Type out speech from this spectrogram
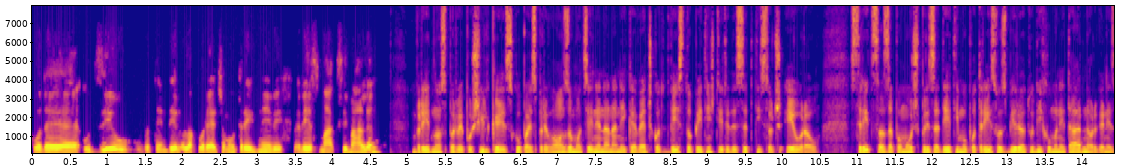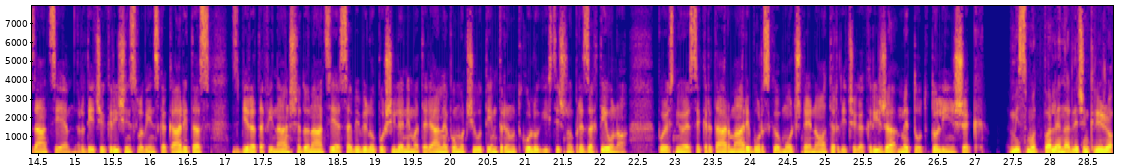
Tako da je odziv v tem delu, lahko rečemo, v treh dnevih res maksimalen. Vrednost prve pošiljke je skupaj s prevozom ocenjena na nekaj več kot 245 tisoč evrov. Sredstva za pomoč prizadetim v potresu zbirajo tudi humanitarne organizacije. Rdeči križ in Slovenska Caritas zbirata finančne donacije, saj bi bilo pošiljanje materialne pomoči v tem trenutku logistično prezahtevno, pojasnjuje sekretar Mariborske območne enote Rdečega križa Metod Dolinšek. Mi smo odprli na Rdečem križu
